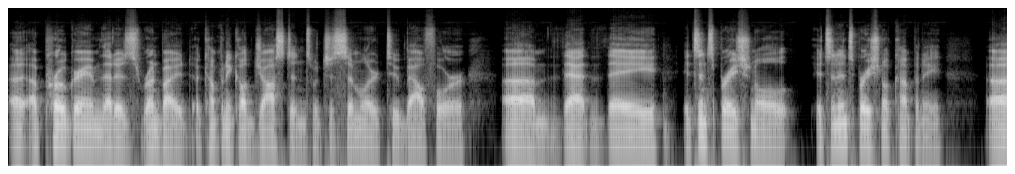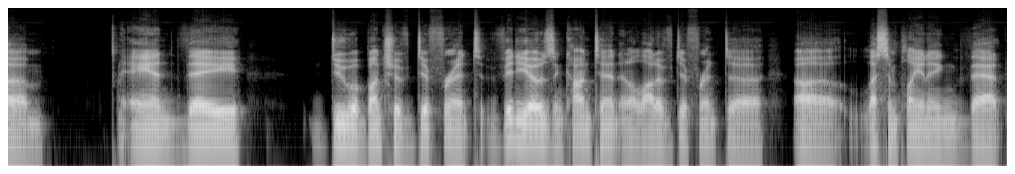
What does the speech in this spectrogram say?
a, a program that is run by a company called Jostens, which is similar to Balfour. Um, that they it's inspirational. It's an inspirational company, um, and they do a bunch of different videos and content and a lot of different uh, uh, lesson planning that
